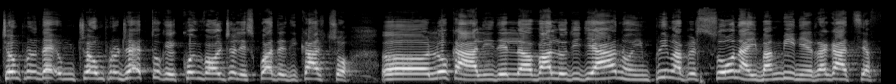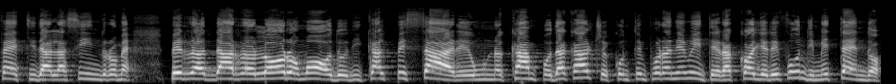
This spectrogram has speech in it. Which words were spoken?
c'è un, un, progetto che coinvolge le squadre di calcio eh, locali del Vallo di Diano in prima persona i bambini e ragazzi affetti dalla sindrome per dar loro modo di calpestare un campo da calcio e contemporaneamente raccogliere fondi mettendo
